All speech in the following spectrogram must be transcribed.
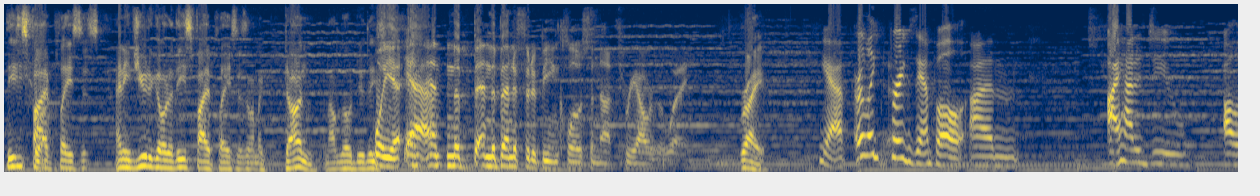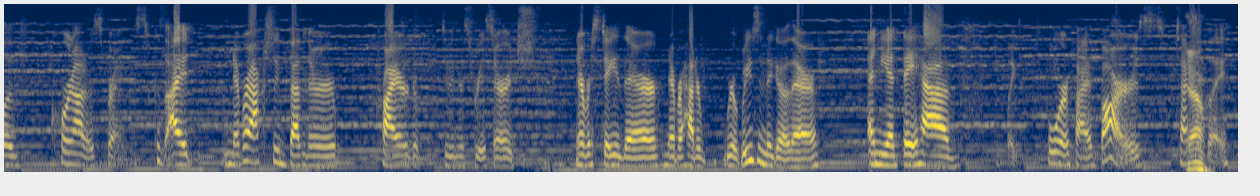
These Sure. five places. I need you to go to these five places. And I'm like, done, and I'll go do these. well, yeah, Yeah. And, and the and the benefit of being close and not three hours away. Right. Yeah, or like for example, um, I had to do all of Coronado Springs because I had never actually been there prior to doing this research. Never stayed there. Never had a real reason to go there, and yet they have like four or five bars technically. Yeah.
